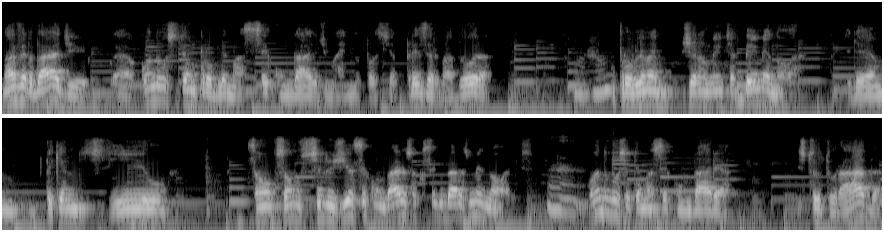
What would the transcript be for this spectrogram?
Na verdade, é, quando você tem um problema secundário de uma rinoplastia preservadora, uhum. o problema é, geralmente é bem menor. Ele é um pequeno desvio, são, são cirurgias secundárias, só que secundárias menores. Uhum. Quando você tem uma secundária estruturada,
